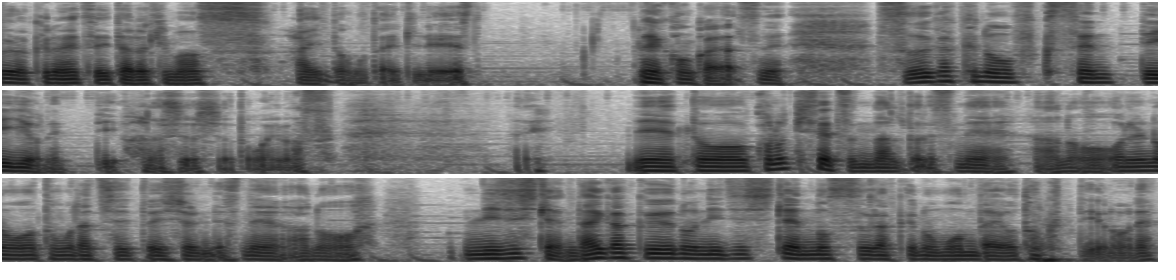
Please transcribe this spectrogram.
数学のやついただきます。はいどうも大輝です。で今回はですね数学の伏線っていいよねっていう話をしようと思います、はい、でえっとこの季節になるとですねあの俺の友達と一緒にですねあの二次試験大学の二次試験の数学の問題を解くっていうのをね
